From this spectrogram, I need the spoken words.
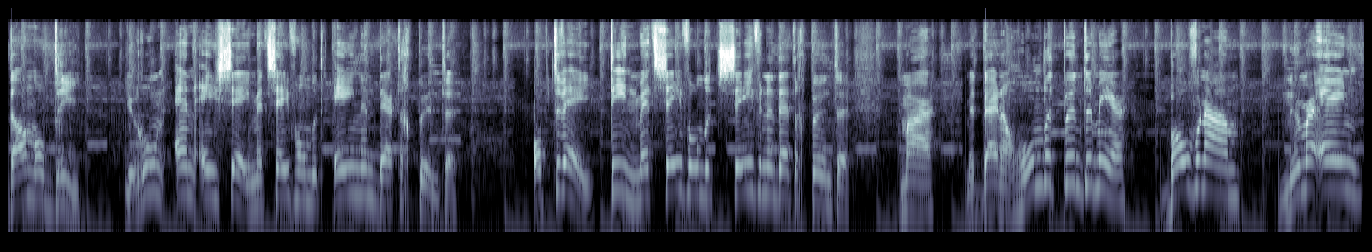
Dan op 3 Jeroen NEC met 731 punten. Op 2 Tien met 737 punten. Maar met bijna 100 punten meer. Bovenaan nummer 1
